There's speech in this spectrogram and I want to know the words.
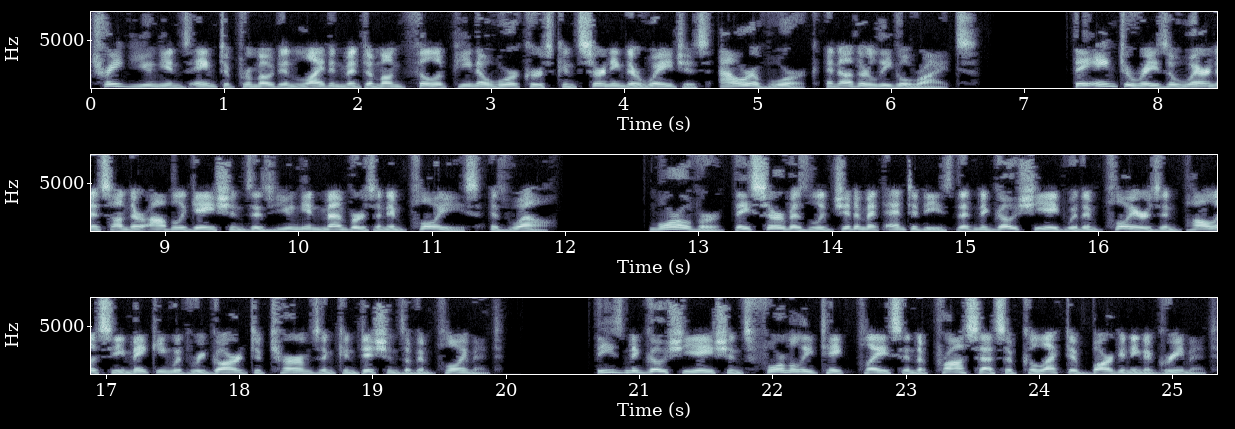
Trade unions aim to promote enlightenment among Filipino workers concerning their wages, hour of work, and other legal rights. They aim to raise awareness on their obligations as union members and employees, as well. Moreover, they serve as legitimate entities that negotiate with employers in policy making with regard to terms and conditions of employment. These negotiations formally take place in the process of collective bargaining agreement.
